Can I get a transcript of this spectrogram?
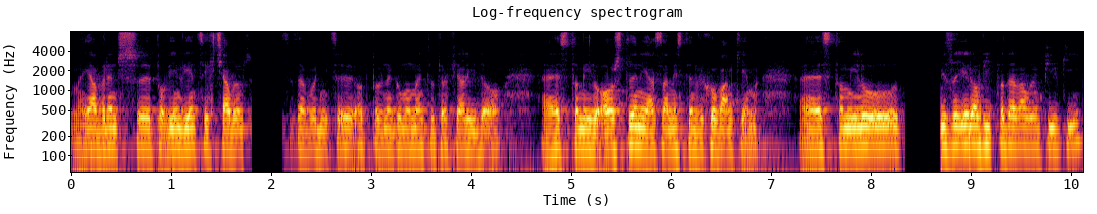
No Ja wręcz powiem więcej, chciałbym, żeby wszyscy zawodnicy od pewnego momentu trafiali do e, 100 milu Olsztyn. Ja sam jestem wychowankiem e, 100 milu. Zajerowi podawałem piłki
